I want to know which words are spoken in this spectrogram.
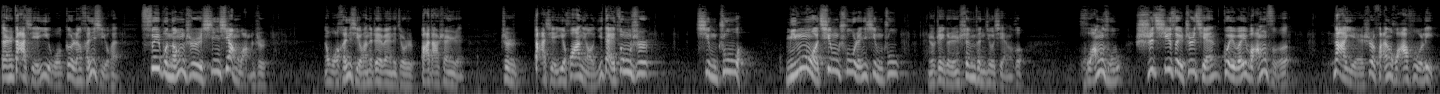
但是大写意，我个人很喜欢。虽不能之，心向往之。那我很喜欢的这位呢，就是八大山人，这是大写意花鸟一代宗师，姓朱啊。明末清初人姓朱，你说这个人身份就显赫，皇族，十七岁之前贵为王子，那也是繁华富丽。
